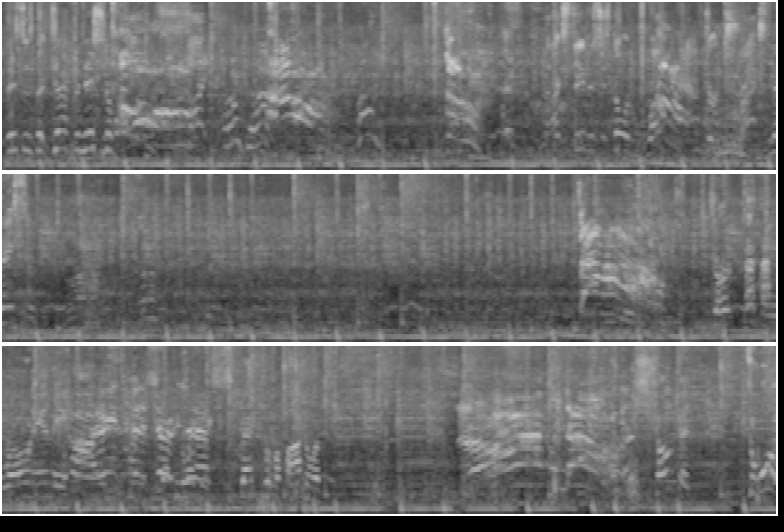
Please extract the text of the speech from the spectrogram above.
Is this is the definition of sight. Oh god. Max Stevens just going right after Drax Mason. Dirt thrown in the eyes. Kind of stuff you don't expect from Apocalypse. A chunk of door.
